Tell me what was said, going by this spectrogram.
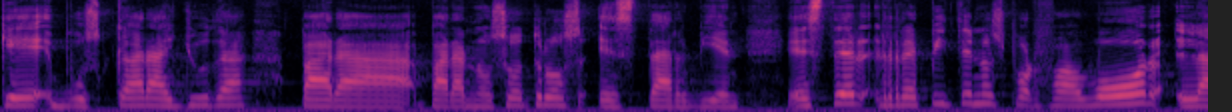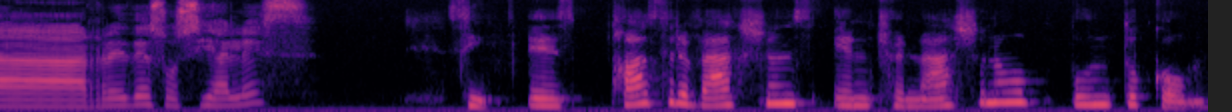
que buscar ayuda para, para nosotros estar bien. Esther, repítenos por favor las redes sociales. Sí, es positiveactionsinternational.com.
